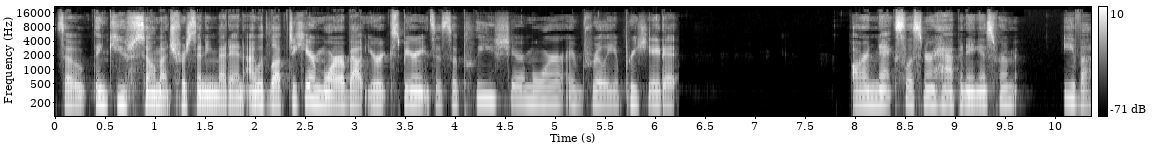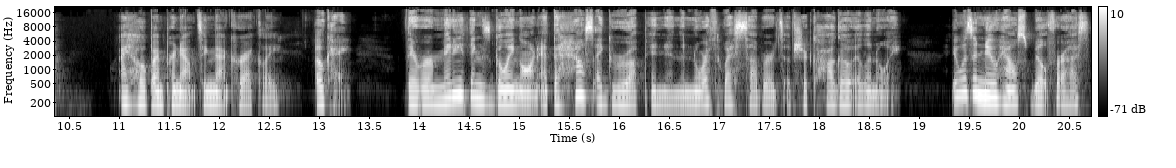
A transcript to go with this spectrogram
So thank you so much for sending that in. I would love to hear more about your experiences, so please share more. I'd really appreciate it. Our next listener happening is from Eva. I hope I'm pronouncing that correctly. Okay. There were many things going on at the house I grew up in in the northwest suburbs of Chicago, Illinois. It was a new house built for us,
